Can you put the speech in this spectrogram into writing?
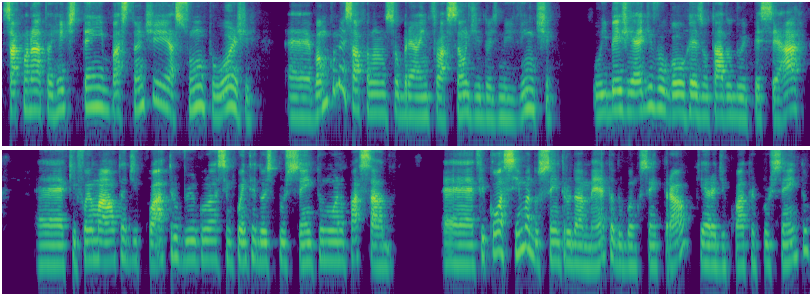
Saconato, a gente tem bastante assunto hoje, é, vamos começar falando sobre a inflação de 2020. O IBGE divulgou o resultado do IPCA, é, que foi uma alta de 4,52% no ano passado. É, ficou acima do centro da meta do Banco Central, que era de 4%,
